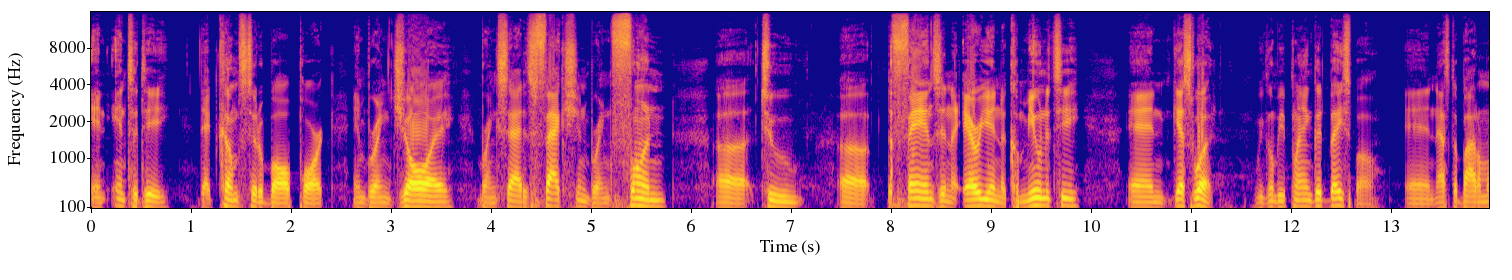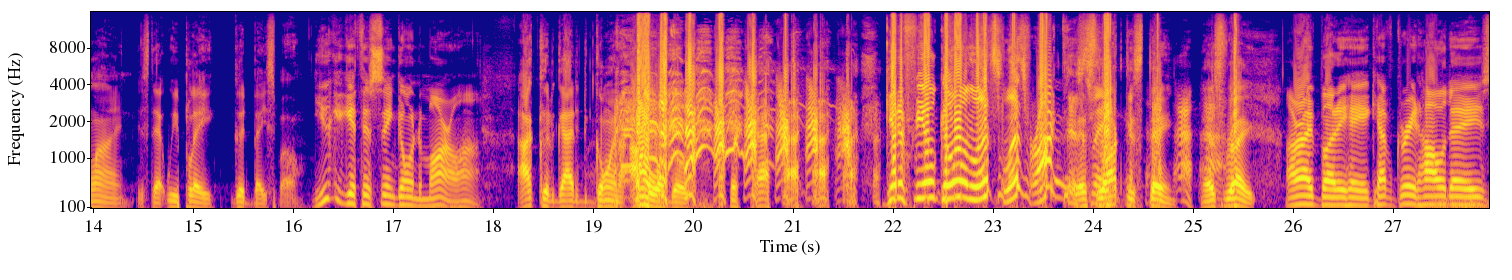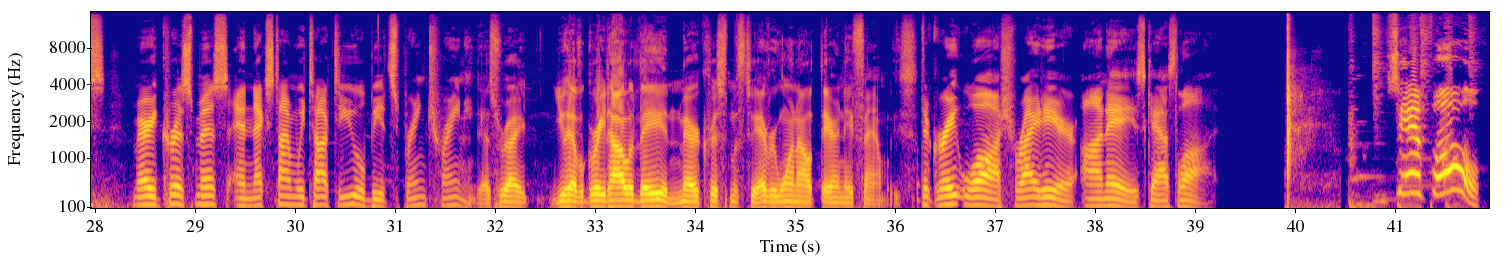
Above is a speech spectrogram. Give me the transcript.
an entity that comes to the ballpark and bring joy, bring satisfaction, bring fun uh, to uh, the fans in the area in the community. And guess what? We're gonna be playing good baseball, and that's the bottom line: is that we play good baseball. You could get this thing going tomorrow, huh? I could have got it going an hour ago. Get a field going. Let's let's rock this. Let's thing. rock this thing. That's right. All right, buddy. Hey, have great holidays. Merry Christmas. And next time we talk to you, we'll be at spring training. That's right. You have a great holiday and Merry Christmas to everyone out there and their families. The Great Wash right here on A's Cast Live. Sam Fuld,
